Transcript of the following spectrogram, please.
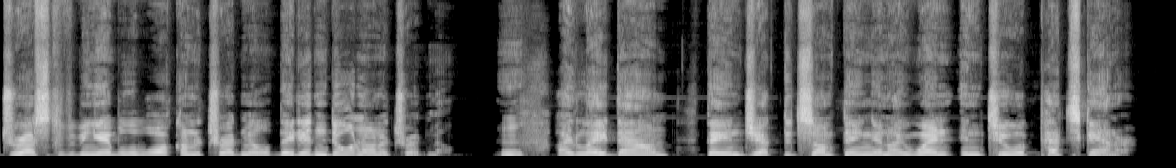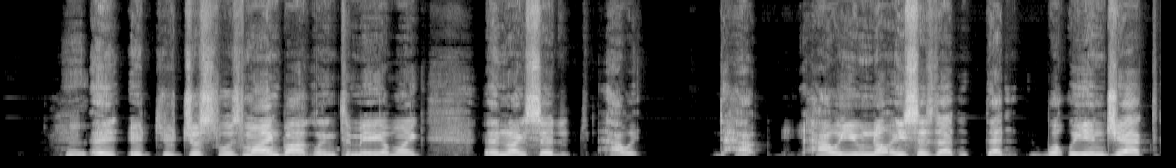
dressed for being able to walk on a treadmill. They didn't do it on a treadmill. Hmm. I laid down, they injected something, and I went into a PET scanner. Hmm. It, it, it just was mind boggling to me. I'm like, and I said, how, how, how you know he says that that what we inject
